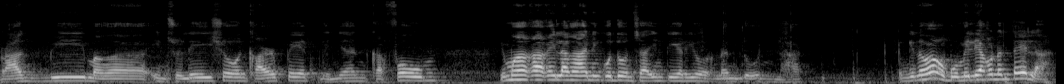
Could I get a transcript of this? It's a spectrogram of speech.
rugby, mga insulation, carpet, ganyan, ka foam. Yung mga kakailanganin ko doon sa interior, nandun lahat. Ang ginawa ko, bumili ako ng tela.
